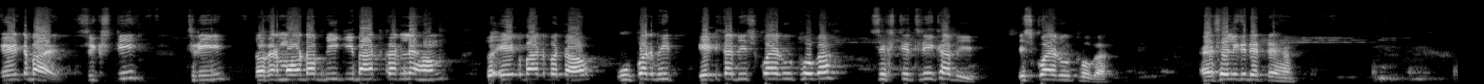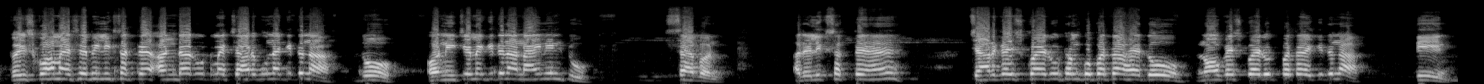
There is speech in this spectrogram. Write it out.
Eight by sixty three. तो अगर मॉड ऑफ़ बी की बात कर ले हम तो एक बात बताओ, ऊपर भी एट का भी स्क्वायर रूट होगा सिक्सटी थ्री का भी स्क्वायर रूट होगा। ऐसे लिख देते हैं। तो इसको हम ऐसे भी लिख सकते हैं अंडर रूट में चार गुना कितना? दो। और नीचे में कितना? नाइन इंटू सेवन अरे लिख सकते हैं। चार का स्क्वायर रूट हमको पता है, दो। नौ का स्क्वायर रूट पता है कितना? तीन।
